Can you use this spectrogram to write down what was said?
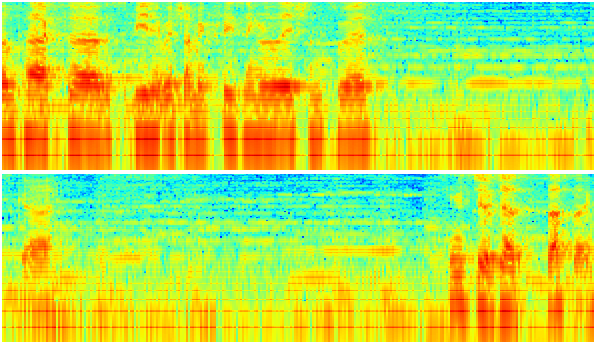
impact uh, the speed at which I'm increasing relations with this guy. Seems to have done something.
